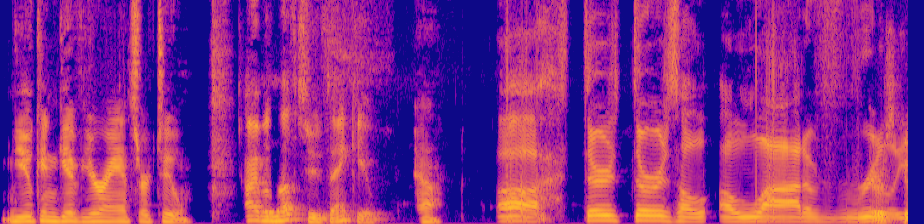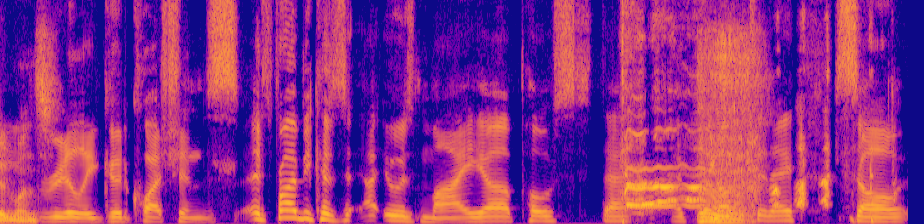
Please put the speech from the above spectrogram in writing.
you can give your answer too. I would love to. Thank you. Uh, there's there's a, a lot of really good ones. really good questions. It's probably because it was my uh, post that I put up today, so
